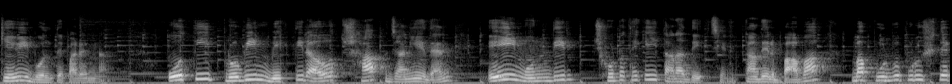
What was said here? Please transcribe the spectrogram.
কেউই বলতে পারেন না। অতি প্রবীণ ব্যক্তিরাও সাপ জানিয়ে দেন, এই মন্দির ছোট থেকেই তারা দেখছেন। তাদের বাবা বা পূর্বপুরুষদের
